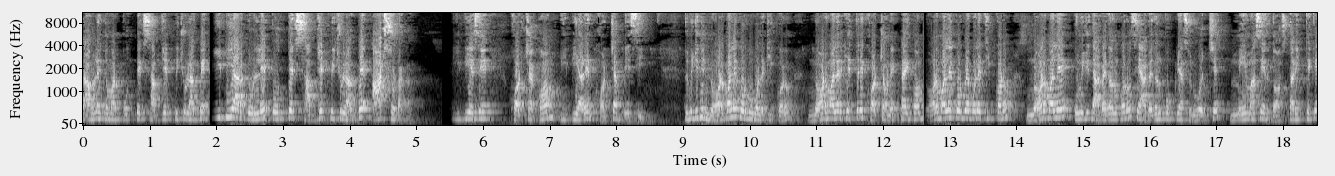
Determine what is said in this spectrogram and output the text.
তাহলে তোমার প্রত্যেক সাবজেক্ট পিছু লাগবে পিপিআর করলে প্রত্যেক সাবজেক্ট পিছু লাগবে আটশো টাকা। পিপিএস এ খরচা কম পিপিআর এর খরচা বেশি। তুমি যদি নর্মালে করব বলে ঠিক করো নর্মালের ক্ষেত্রে খরচা অনেকটাই কম। নর্মালে করবে বলে ঠিক করো নর্মালে তুমি যদি আবেদন করো, সেই আবেদন প্রক্রিয়া শুরু হচ্ছে মে মাসের দশ তারিখ থেকে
